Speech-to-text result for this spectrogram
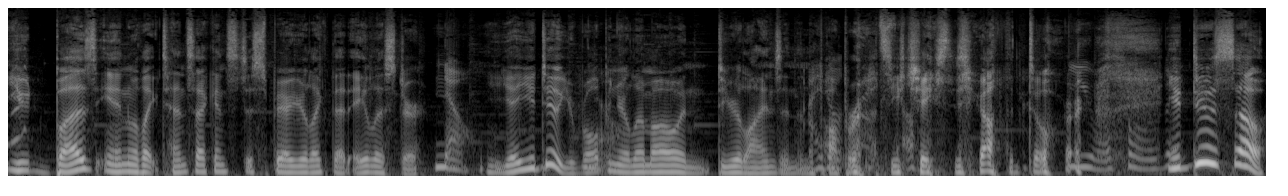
you buzz in with like 10 seconds to spare. You're like that A-lister. no. Yeah, you do. You roll up in your limo and do your lines, and then the I paparazzi so. chases you out the door. You are full of You do so.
